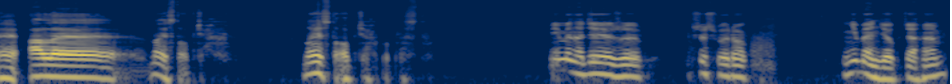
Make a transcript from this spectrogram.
E, ale no jest to obciach. No jest to obciach po prostu. Miejmy nadzieję, że przyszły rok nie będzie obciachem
